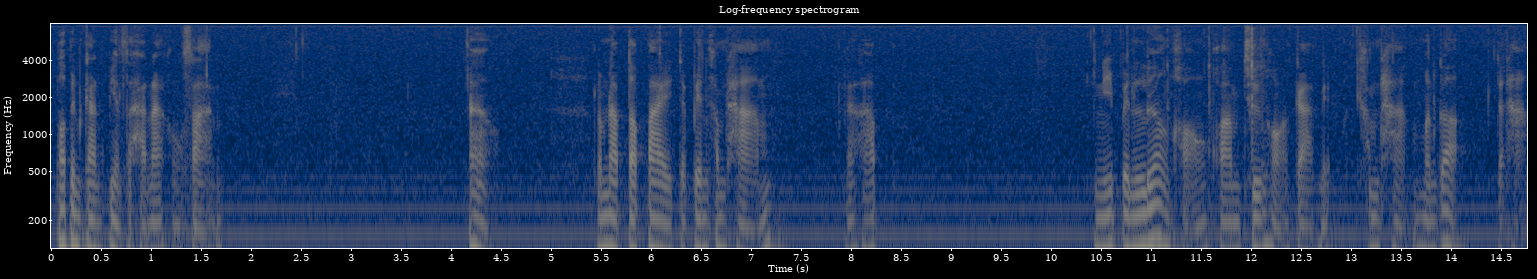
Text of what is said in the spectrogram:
เพราะเป็นการเปลี่ยนสถานะของสารอ้าวลำดับต่อไปจะเป็นคำถามนะครับทีนี้เป็นเรื่องของความชื้นของอากาศเนี่ยคำถามมันก็จะถาม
